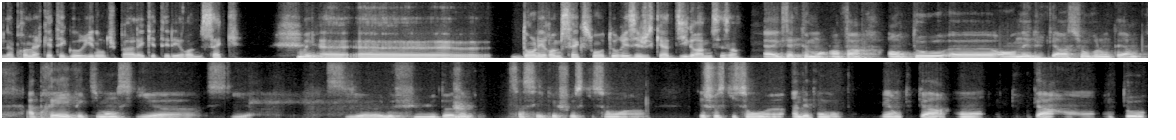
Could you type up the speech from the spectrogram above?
la première catégorie dont tu parlais, qui était les rhums secs. Oui. Dans les rhums secs sont autorisés jusqu'à 10 grammes, c'est ça? Exactement. Enfin, en taux, euh, en édulcoration volontaire. Après, effectivement, si, euh, si, si euh, le fût donne un peu, ça c'est quelque chose qui sont des choses qui sont indépendantes. Mais en tout cas, en, tout cas, en, taux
